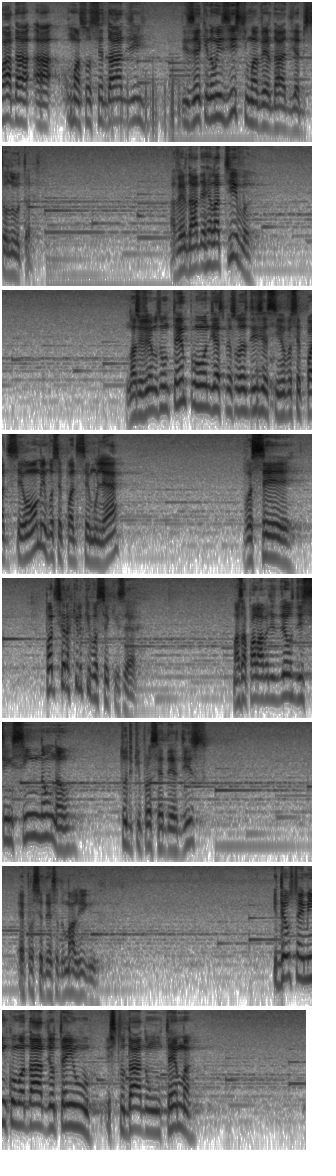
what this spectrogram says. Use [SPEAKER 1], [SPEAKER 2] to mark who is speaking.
[SPEAKER 1] levada a uma sociedade dizer que não existe uma verdade absoluta. A verdade é relativa. Nós vivemos um tempo onde as pessoas dizem assim: você pode ser homem, você pode ser mulher, você pode ser aquilo que você quiser. Mas a palavra de Deus diz sim, sim, não, não. Tudo que proceder disso é procedência do maligno. E Deus tem me incomodado, eu tenho estudado um tema,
